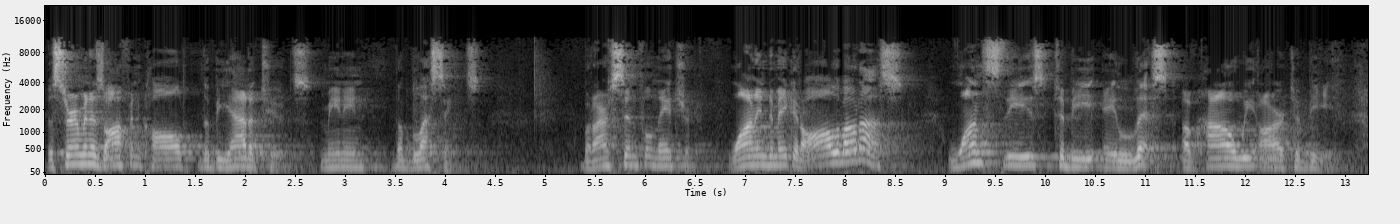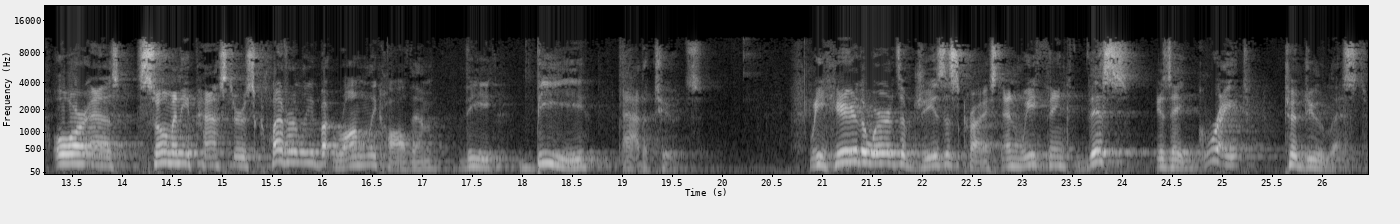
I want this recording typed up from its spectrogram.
The sermon is often called the Beatitudes, meaning the blessings. But our sinful nature, wanting to make it all about us, wants these to be a list of how we are to be. Or, as so many pastors cleverly but wrongly call them, the be attitudes. We hear the words of Jesus Christ and we think this is a great to do list.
